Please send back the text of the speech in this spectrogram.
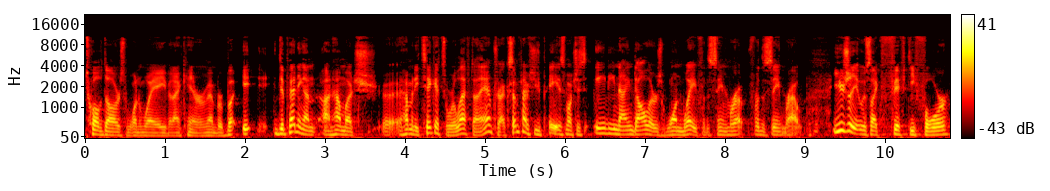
twelve dollars one way. Even I can't remember. But it, it- depending on, on how much uh, how many tickets were left on Amtrak, sometimes you pay as much as eighty nine dollars one way for the same route for the same route. Usually it was like fifty four.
